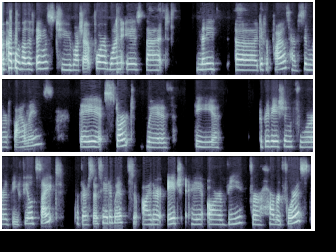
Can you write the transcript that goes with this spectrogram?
A couple of other things to watch out for. One is that many uh, different files have similar file names. They start with the abbreviation for the field site that they're associated with, so either HARV for Harvard Forest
